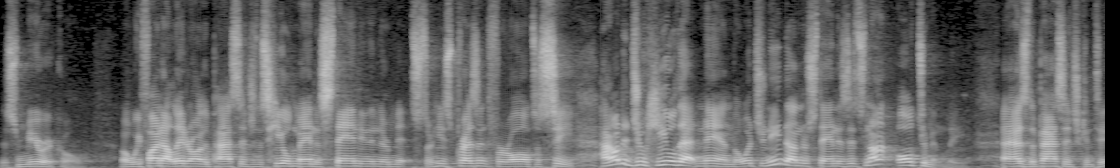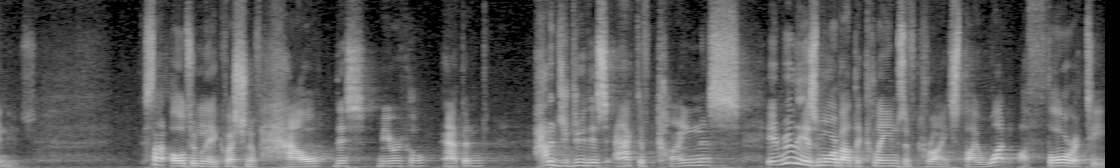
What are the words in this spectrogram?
This miracle. Well, we find out later on in the passage this healed man is standing in their midst, so he's present for all to see. How did you heal that man? But what you need to understand is it's not ultimately, as the passage continues, it's not ultimately a question of how this miracle happened. How did you do this act of kindness? It really is more about the claims of Christ. By what authority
